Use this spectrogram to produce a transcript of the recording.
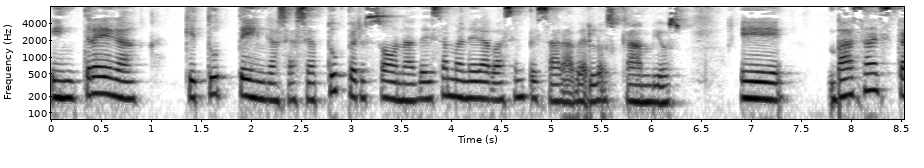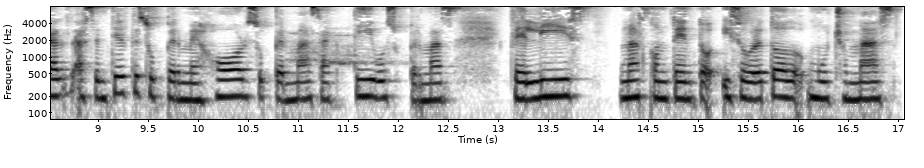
entrega que tú tengas hacia tu persona, de esa manera vas a empezar a ver los cambios. Eh, vas a estar, a sentirte súper mejor, súper más activo, súper más feliz, más contento y sobre todo mucho más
